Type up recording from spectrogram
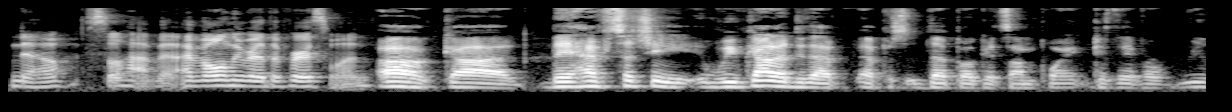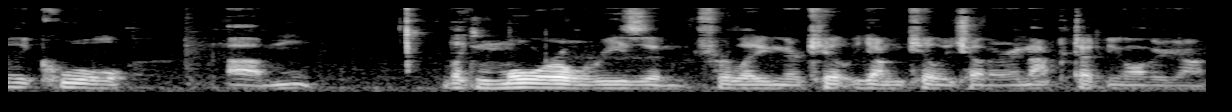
No, still haven't. I've only read the first one. Oh God, they have such a. We've got to do that episode, that book at some point because they have a really cool, um, like moral reason for letting their kill, young kill each other and not protecting all their young.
